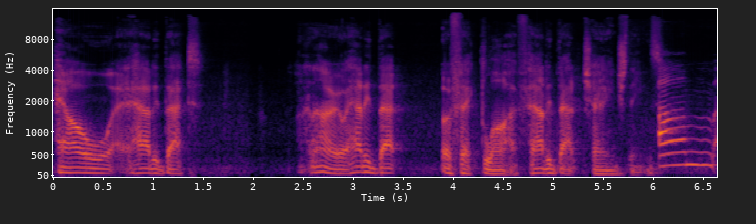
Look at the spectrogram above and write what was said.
How how did that? I don't know. How did that affect life? How did that change things? Um,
